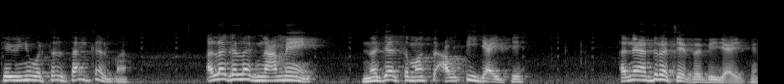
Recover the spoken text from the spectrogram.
કે યુનિવર્સલ સાયકલમાં અલગ અલગ નામે નજર સમક્ષ આવતી જાય છે અને અદ્રશ્ય થતી જાય છે.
